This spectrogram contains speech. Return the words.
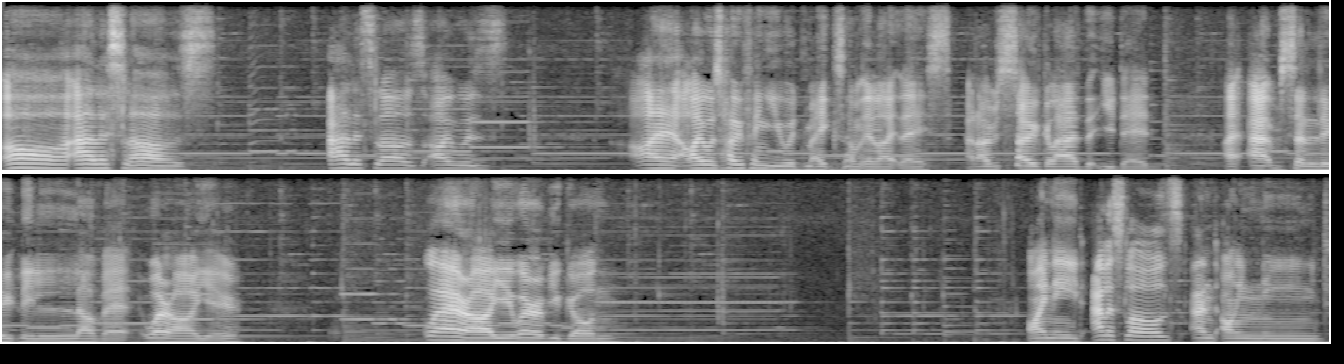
oh, Alice Lars. Alice Lars, I was I I was hoping you would make something like this, and I'm so glad that you did. I absolutely love it. Where are you? Where are you? Where have you gone? I need Alice Lars and I need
